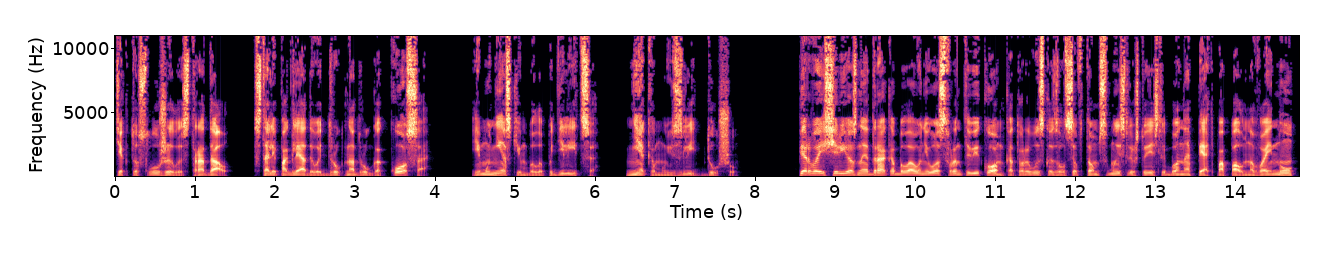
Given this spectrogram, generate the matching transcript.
те, кто служил и страдал, стали поглядывать друг на друга косо, ему не с кем было поделиться, некому излить душу. Первая серьезная драка была у него с фронтовиком, который высказался в том смысле, что если бы он опять попал на войну,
